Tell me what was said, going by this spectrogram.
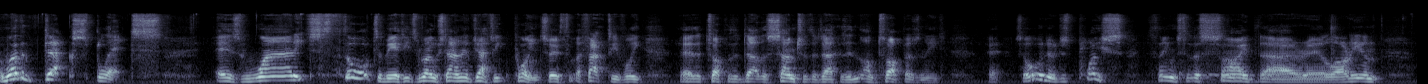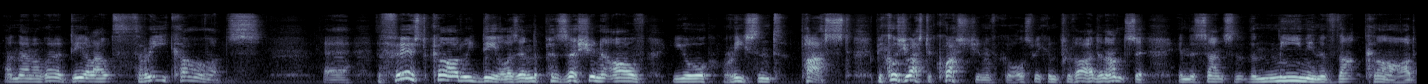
And where the deck splits, is where it's thought to be at its most energetic point. So effectively, uh, the top of the the centre of the deck is in, on top, isn't it? Uh, so what we do, just place things to the side there, uh, Lori, and, and then I'm going to deal out three cards. Uh, the first card we deal is in the possession of your recent past. Because you asked a question, of course, we can provide an answer in the sense that the meaning of that card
